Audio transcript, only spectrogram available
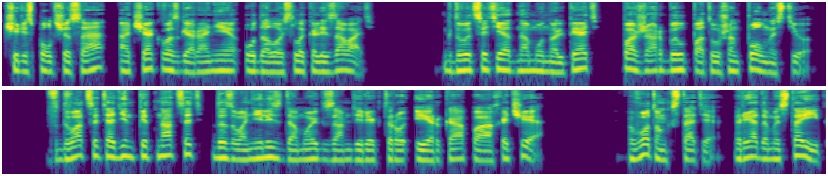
Через полчаса очаг возгорания удалось локализовать. К 21.05 пожар был потушен полностью. В 21.15 дозвонились домой к замдиректору ИРК по АХЧ. Вот он, кстати, рядом и стоит.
